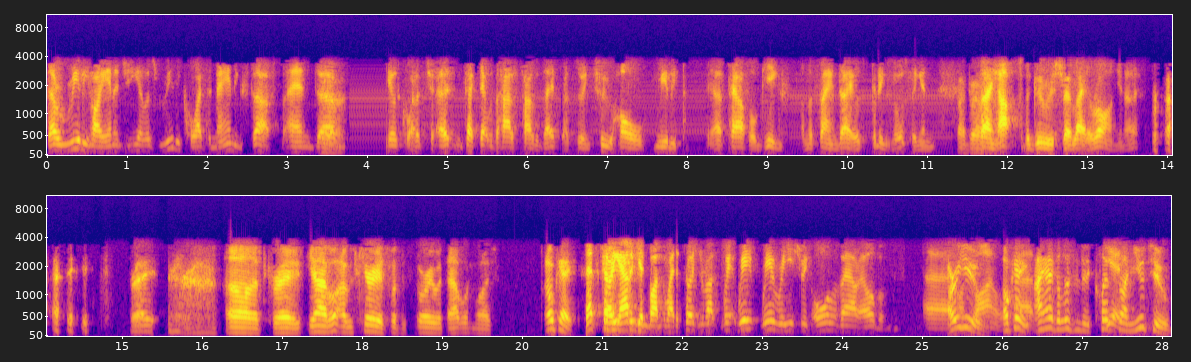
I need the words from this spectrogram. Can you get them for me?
they were really high energy. It was really quite demanding stuff, and um, it was quite a. Ch- uh, in fact, that was the hardest part of the day for us, doing two whole really uh, powerful gigs on the same day. It was pretty exhausting, and staying up for the Guru show later on, you know. Right. Right. Oh, that's great. Yeah, I, I was curious what the story with that one was. Okay. That's coming you- out again, by the way. The Persian Rug. We're, we're, we're reissuing all of our albums. Uh, Are you? Vinyl. Okay, Uh, I had to listen to the clips yes. on YouTube.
